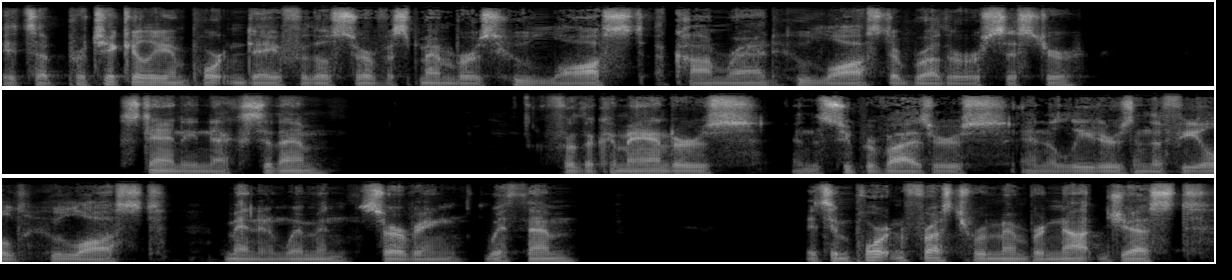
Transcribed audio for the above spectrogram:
It's a particularly important day for those service members who lost a comrade who lost a brother or sister standing next to them for the commanders and the supervisors and the leaders in the field who lost men and women serving with them. It's important for us to remember not just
